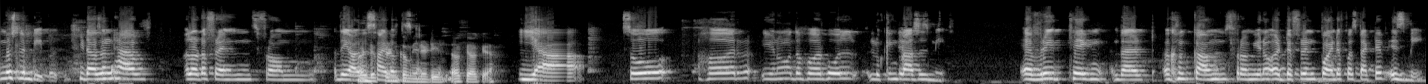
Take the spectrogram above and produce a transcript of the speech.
muslim people. She doesn't have a lot of friends from the other side of different the spectrum. communities. Okay, okay. yeah so her you know the her whole looking glass is me everything that comes from you know a different point of perspective is me.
